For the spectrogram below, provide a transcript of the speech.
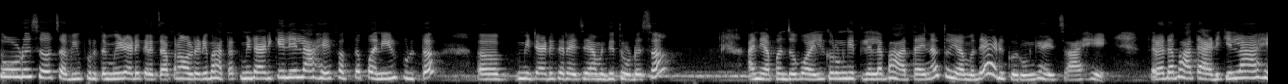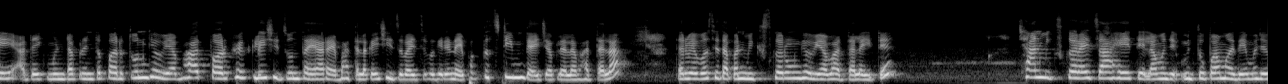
थोडंसं चवीपुरतं मीठ ॲड करायचं. आपण ऑलरेडी भातात मीठ ॲड केलेलं आहे. फक्त पनीरपुरतं मीठ ॲड करायचं यामध्ये थोडंसं आणि आपण जो बॉईल करून घेतलेला भात आहे ना तो यामध्ये ॲड करून घ्यायचा आहे. तर आता भात ॲड केला आहे. आता एक मिनटापर्यंत परतून घेऊया. भात परफेक्टली शिजून तयार आहे. भाताला काही शिजवायचं वगैरे नाही. फक्त स्टीम द्यायची आपल्याला भाताला. तर व्यवस्थित आपण मिक्स करून घेऊया भाताला इथे. छान मिक्स करायचं आहे. तेला म्हणजे तुपामध्ये म्हणजे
